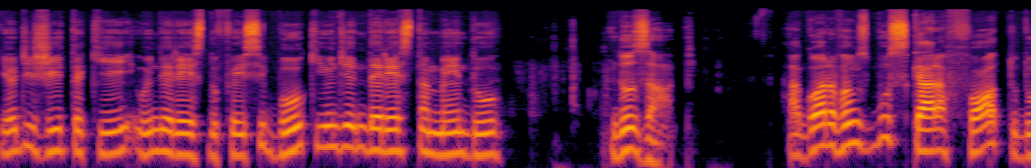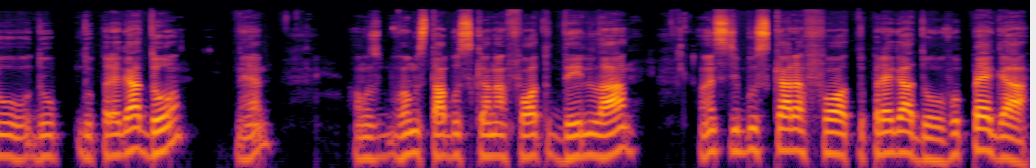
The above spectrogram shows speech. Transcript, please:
e eu digito aqui o endereço do Facebook e o endereço também do, do zap. Agora vamos buscar a foto do, do, do pregador, né? Vamos, vamos estar buscando a foto dele lá. Antes de buscar a foto do pregador, vou pegar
